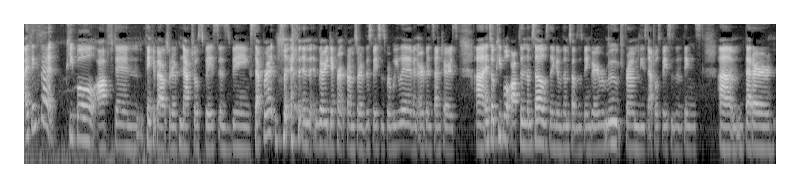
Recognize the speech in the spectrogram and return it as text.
I think that people often think about sort of natural space as being separate and, and, very different from sort of the spaces where we live in urban centers. Uh, and so people often themselves think of themselves as being very removed from these natural spaces and things um, that are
